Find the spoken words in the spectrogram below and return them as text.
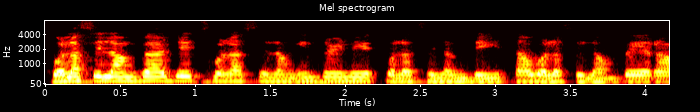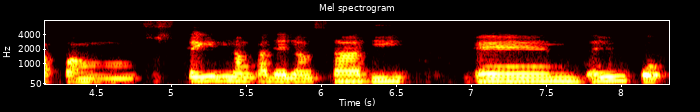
wala silang gadgets, wala silang internet, wala silang data, wala silang pera pang sustain ng kanilang study. And ayun po.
